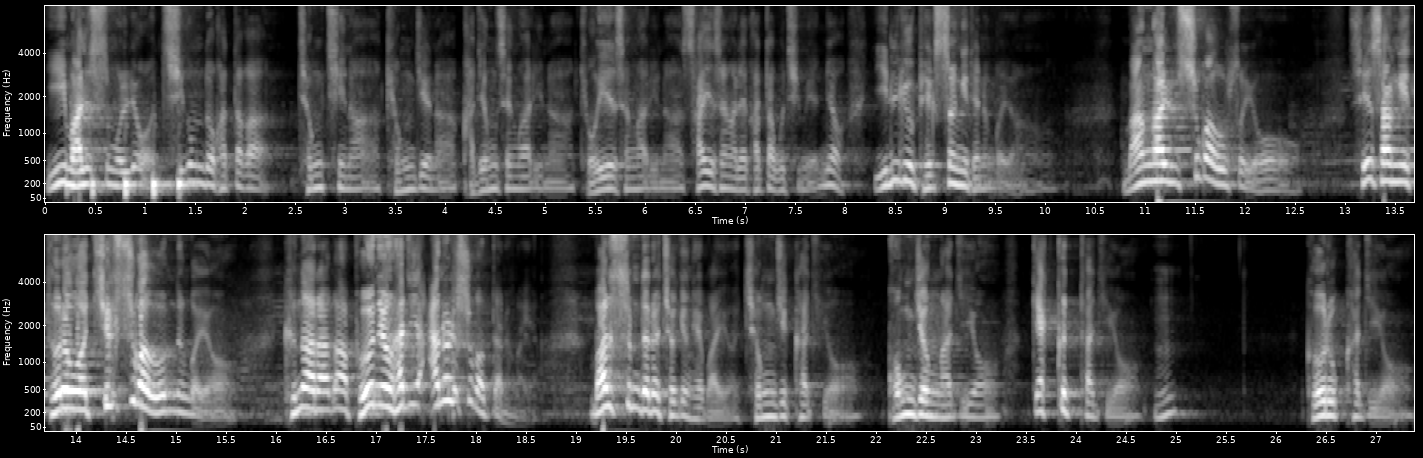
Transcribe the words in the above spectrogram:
이 말씀을요 지금도 갖다가 정치나 경제나 가정생활이나 교회생활이나 사회생활에 갖다 붙이면요. 인류 백성이 되는 거예요. 망할 수가 없어요. 세상이 더러워질 수가 없는 거예요. 그 나라가 번영하지 않을 수가 없다는 거예요. 말씀대로 적용해 봐요. 정직하지요. 공정하지요. 깨끗하지요. 음? 거룩하지요.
